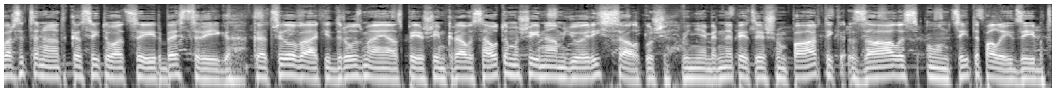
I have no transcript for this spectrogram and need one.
var secināt, ka situācija ir bezcerīga, ka cilvēki drūzmējās pie šīm kravas automašīnām, jo ir izsalkuši. Viņiem ir nepieciešama pārtika, zāles un cita palīdzība.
